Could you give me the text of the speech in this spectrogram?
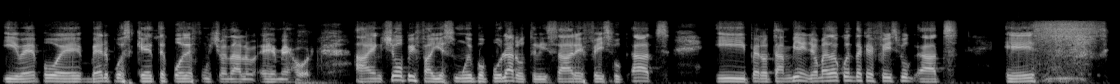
y ver pues, ver, pues qué te puede funcionar eh, mejor. Ah, en Shopify es muy utilizar eh, Facebook Ads, y, pero también yo me he dado cuenta que Facebook Ads es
